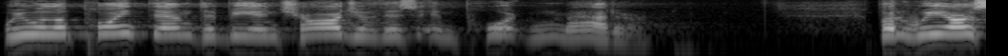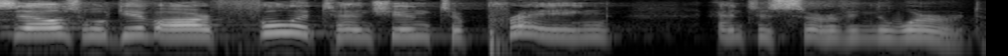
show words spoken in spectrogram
We will appoint them to be in charge of this important matter. But we ourselves will give our full attention to praying and to serving the word.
